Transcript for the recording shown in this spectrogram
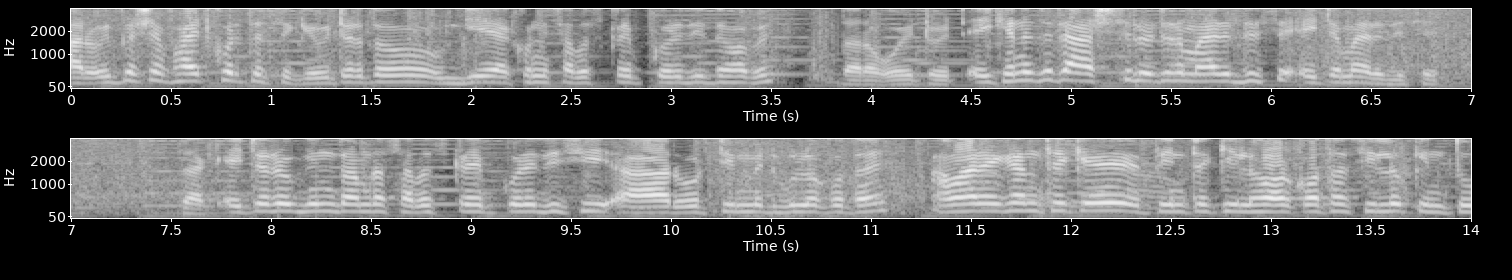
আর ওই পাশে ফাইট করতেছে কি ওইটার তো গিয়ে এখনই সাবস্ক্রাইব করে দিতে হবে। দাঁড়া ওয়েট ওয়েট এইখানে যেটা আসছিল ওইটার মারে দিছে, এইটা মারে দিছে। যাক এইটারও কিন্তু আমরা সাবস্ক্রাইব করে দিছি। আর ওর টিমমেটগুলো কোথায়? আমার এখান থেকে তিনটা কিল হওয়ার কথা ছিল, কিন্তু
